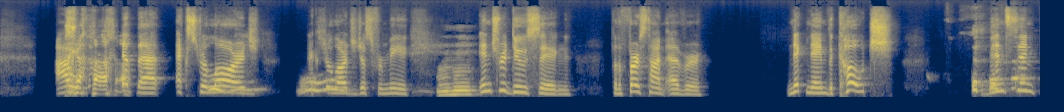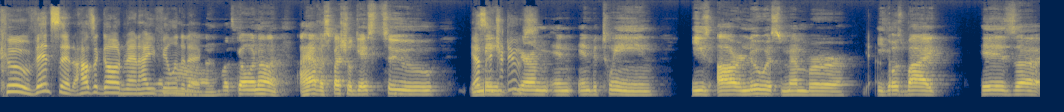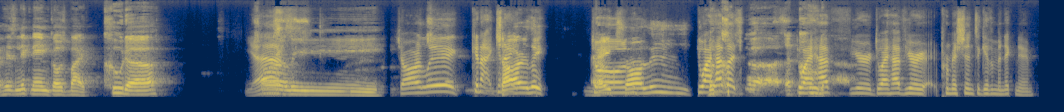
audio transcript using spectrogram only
I will get that extra large, extra large just for me. Mm-hmm. Introducing for the first time ever, nicknamed the coach, Vincent Koo. Vincent, how's it going, man? How you feeling today? What's going on? I have a special guest too. Yes, You introduce. Hear him in in between. He's our newest member. He goes by his uh his nickname goes by Kuda Yes, Charlie. Charlie. Can I? Can I Charlie. Charlie. Hey, Charlie. do I have a? Kuda, the Do I have your Do I have your permission to give him a nickname?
